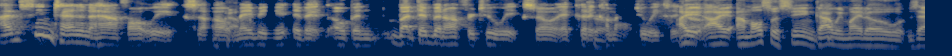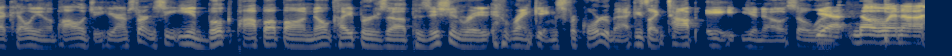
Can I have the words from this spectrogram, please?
I've seen 10 and a half all week. So okay. maybe if it opened, but they've been off for two weeks. So it could have sure. come out two weeks ago. I, I, am also seeing, guy, we might owe Zach Kelly an apology here. I'm starting to see Ian Book pop up on Mel Kiper's uh, position rate rankings for quarterback. He's like top eight, you know? So, like, yeah, no, when, uh,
